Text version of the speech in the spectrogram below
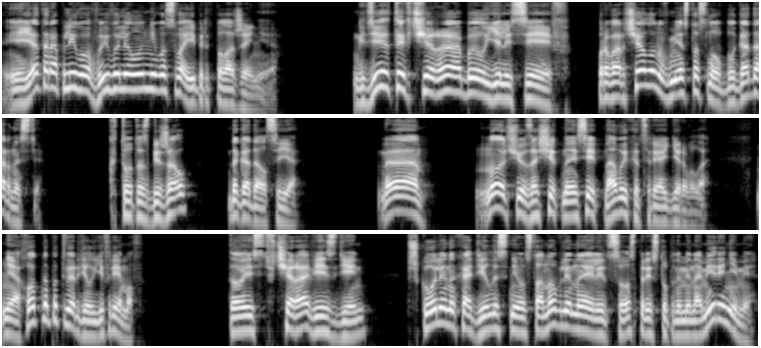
и я торопливо вывалил на него свои предположения. «Где ты вчера был, Елисеев?» – проворчал он вместо слов благодарности. «Кто-то сбежал?» – догадался я. «Да, ночью защитная сеть на выход среагировала», – неохотно подтвердил Ефремов. «То есть вчера весь день в школе находилось неустановленное лицо с преступными намерениями?»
